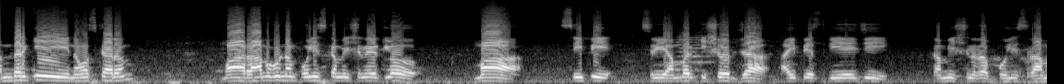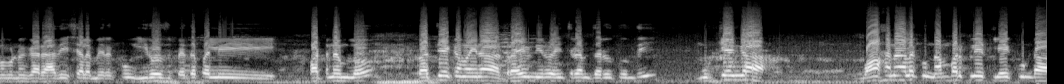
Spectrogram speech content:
అందరికీ నమస్కారం. మా రామగుండం పోలీస్ కమిషనరేట్లో మా సిపి Shri Amber Kishore Jha IPS DIG commissioner of police Ramagundam గారి ఆదేశాల మేరకు ఈరోజు పెద్దపల్లి పట్టణంలో ప్రత్యేకమైన డ్రైవ్ నిర్వహించడం జరుగుతుంది. ముఖ్యంగా వాహనాలకు నంబర్ ప్లేట్ లేకుండా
